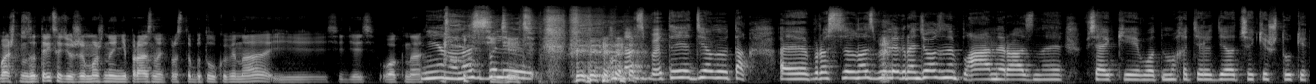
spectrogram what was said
Маш, ну за 30 уже можно и не праздновать, просто бутылку вина и сидеть у окна. Не, ну у нас были... У нас, это я делаю так. Э, Просто у нас были грандиозные планы разные, всякие. Вот мы хотели делать всякие штуки.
